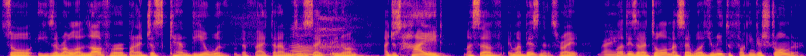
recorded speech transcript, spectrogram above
So he's a Raul. I love her, but I just can't deal with the fact that I'm just like you know I'm I just hide myself in my business, right? Right. One of the things that I told him, I said, well, you need to fucking get stronger.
